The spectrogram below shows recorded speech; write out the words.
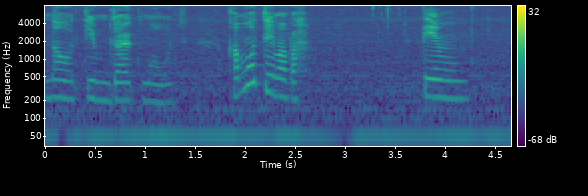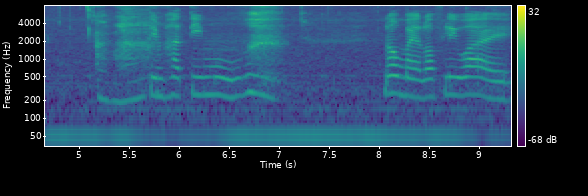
No team dark mode Kamu tim apa? tim Apa? tim hatimu. no my lovely why.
